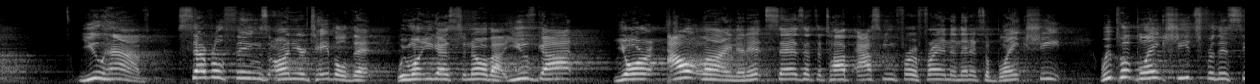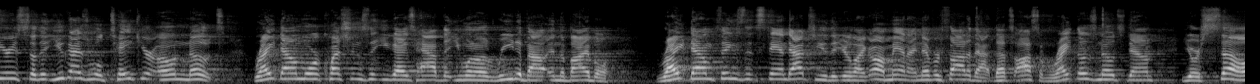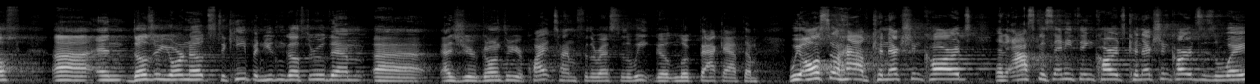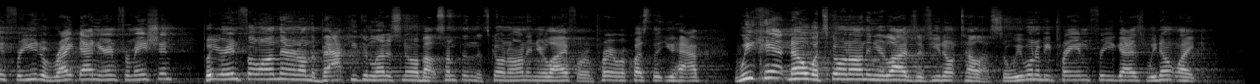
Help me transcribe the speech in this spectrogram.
you have several things on your table that we want you guys to know about. You've got your outline, and it says at the top, asking for a friend, and then it's a blank sheet. We put blank sheets for this series so that you guys will take your own notes. Write down more questions that you guys have that you want to read about in the Bible. Write down things that stand out to you that you're like, oh man, I never thought of that. That's awesome. Write those notes down yourself. Uh, and those are your notes to keep, and you can go through them uh, as you're going through your quiet time for the rest of the week. Go look back at them. We also have connection cards and ask us anything cards. Connection cards is a way for you to write down your information, put your info on there, and on the back you can let us know about something that's going on in your life or a prayer request that you have. We can't know what's going on in your lives if you don't tell us. So we want to be praying for you guys. We don't like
